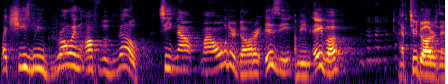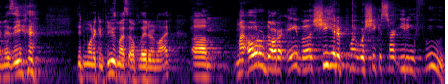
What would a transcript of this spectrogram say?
Like, she's been growing off of milk. See, now my older daughter, Izzy, I mean, Ava, I have two daughters named Izzy. Didn't want to confuse myself later in life. Um, my older daughter, Ava, she hit a point where she could start eating food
